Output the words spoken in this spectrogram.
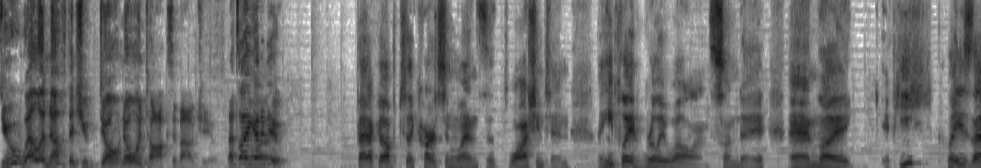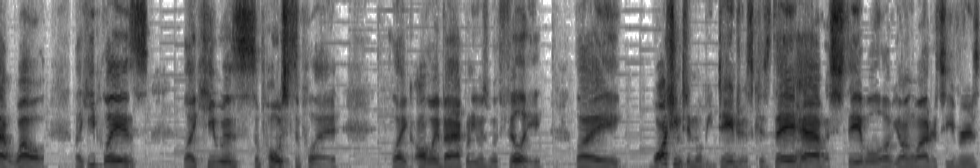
do well enough that you don't no one talks about you. That's all you got to do back up to Carson Wentz at Washington, and he played really well on Sunday. And like, if he plays that well, like he plays like he was supposed to play, like all the way back when he was with Philly, like Washington will be dangerous because they have a stable of young wide receivers,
